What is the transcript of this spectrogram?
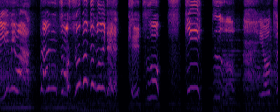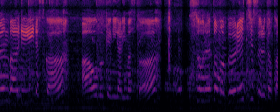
意味はパンツもすべて脱いでケツをスき四つん這いでいいですか？仰向けになりますか？それともブリッジするとか？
